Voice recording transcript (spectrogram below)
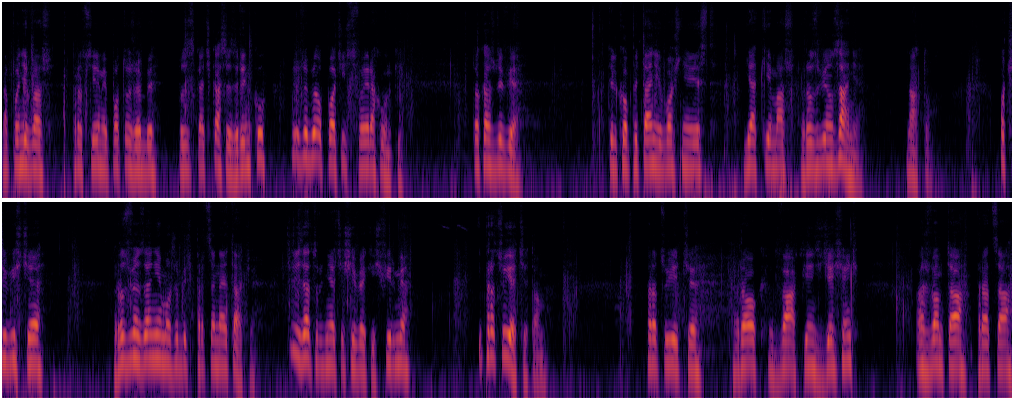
No ponieważ pracujemy po to, żeby pozyskać kasę z rynku i żeby opłacić swoje rachunki. To każdy wie. Tylko pytanie właśnie jest, jakie masz rozwiązanie na to. Oczywiście rozwiązanie może być praca na etacie. Czyli zatrudniacie się w jakiejś firmie i pracujecie tam. Pracujecie rok, dwa, pięć, dziesięć, aż wam ta praca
